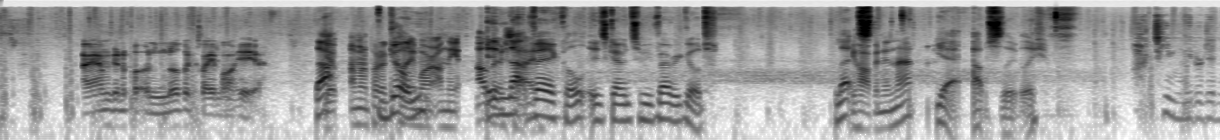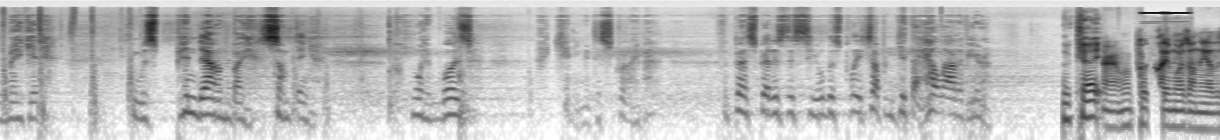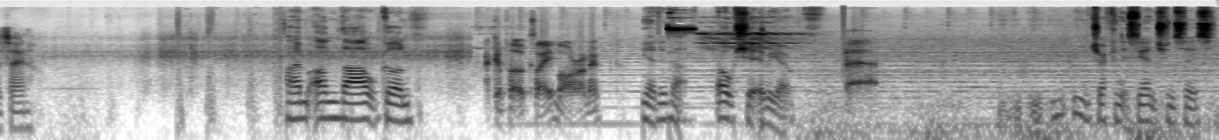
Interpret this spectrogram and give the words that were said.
I am going to put another claymore here. That Yep, I'm gonna put a claymore on the other in that vehicle is going to be very good. Let's. You hopping in that? Yeah, absolutely. Our team leader didn't make it. He was pinned down by something. What it was, I can't even describe. The best bet is to seal this place up and get the hell out of here. Okay, All right, I'm gonna put claymores on the other side. I'm on thou gun. I could put a claymore on him. Yeah, do that. Oh shit, here we go. There. Mm, do you reckon it's the entrances?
